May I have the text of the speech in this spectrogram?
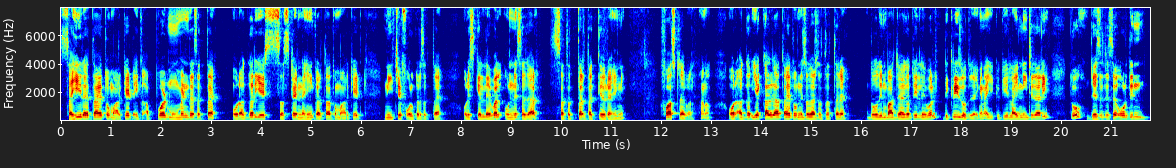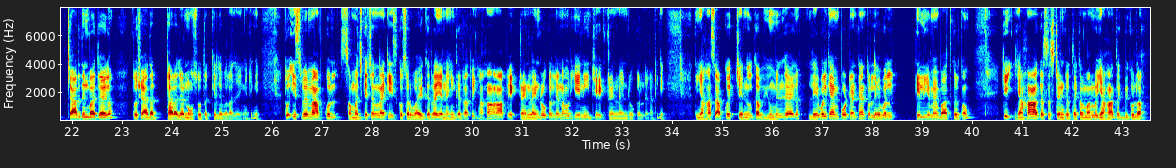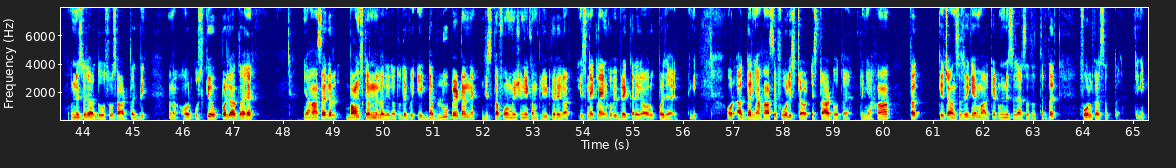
सही रहता है तो मार्केट एक अपवर्ड मूवमेंट दे सकता है। और अगर ये सस्टेन नहीं करता तो मार्केट नीचे फॉल कर सकता है और इसके लेवल उन्नीस हज़ार सतहत्तर तक के रहेंगे। फ़र्स्ट लेवल है ना? और अगर ये कल जाता है तो उन्नीस हज़ार सतहत्तर है। दो दिन बाद जाएगा तो ये लेवल डिक्रीज़ होते जाएगा ना ये, क्योंकि ये लाइन नीचे जा रही है। तो जैसे जैसे और दिन, चार दिन बाद जाएगा तो शायद अट्ठारह हज़ार नौ सौ तक के लेवल आ जाएँगे, ठीक है? तो इस वे में आपको समझ के चलना है कि इसको सर्वाइव कर रहा है या नहीं कर रहा। तो यहाँ आप एक ट्रेंड लाइन ड्रॉ कर लेना और ये नीचे एक ट्रेंड लाइन ड्रॉ कर लेना, ठीक है? तो यहाँ से आपको एक चैनल का व्यू मिल जाएगा। लेवल क्या इंपॉर्टेंट है? तो लेवल के लिए मैं बात करता हूँ कि यहाँ अगर सस्टेन करता है, कल मान लो यहाँ तक भी खुला, उन्नीस हज़ार दो सौ साठ तक भी, है ना? और उसके ऊपर जाता है, यहाँ से अगर बाउंस करने लगेगा तो देखो, एक डब्लू पैटर्न है जिसका फॉर्मेशन ये कंप्लीट करेगा, इस नेक लाइन को भी ब्रेक करेगा और ऊपर जाएगा, ठीक है? और अगर यहाँ से फॉल स्टार्ट होता है तो यहाँ तक के चांसेस है कि मार्केट उन्नीस हज़ार सतहत्तर तक फॉल कर सकता है, ठीक है?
